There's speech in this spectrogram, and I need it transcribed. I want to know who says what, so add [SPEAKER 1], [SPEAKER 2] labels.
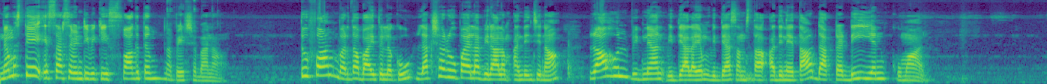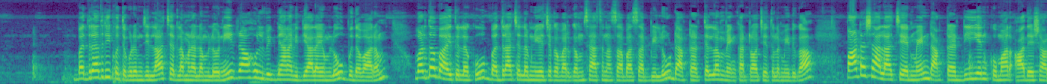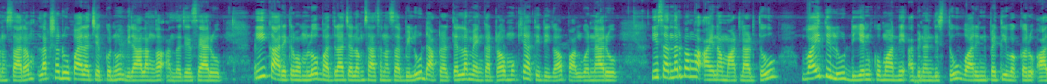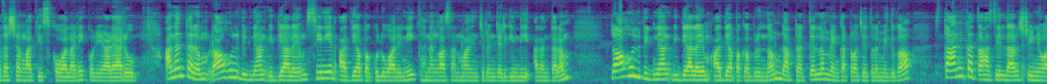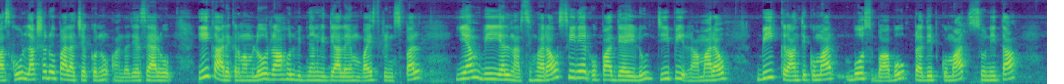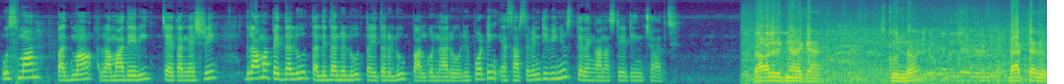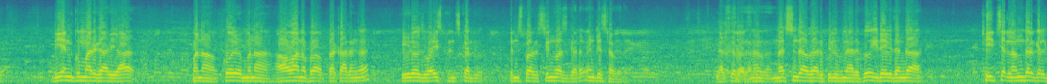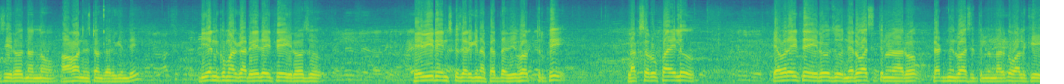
[SPEAKER 1] నమస్తే SR seven టీవీకి స్వాగతం. నా పేరు శబానా. తుఫాన్ వరద బాధితులకు లక్ష రూపాయల విరాళం అందించిన రాహుల్ విజ్ఞాన్ విద్యాలయం విద్యాసంస్థ అధినేత డాక్టర్ డిఎన్ కుమార్. భద్రాద్రి కొత్తగూడెం జిల్లా చర్ల మండలంలోని రాహుల్ విజ్ఞాన విద్యాలయంలో బుధవారం వరద బాధితులకు భద్రాచలం నియోజకవర్గం శాసనసభ సభ్యులు డాక్టర్ తెల్లం వెంకట్రావు చేతుల మీదుగా పాఠశాల చైర్మన్ డాక్టర్ డిఎన్ కుమార్ ఆదేశానుసారం లక్ష రూపాయల చెక్కును విరాళంగా అందజేశారు. ఈ కార్యక్రమంలో భద్రాచలం శాసనసభ్యులు డాక్టర్ తెల్లం వెంకట్రావు ముఖ్య అతిథిగా పాల్గొన్నారు. ఈ సందర్భంగా ఆయన మాట్లాడుతూ వైద్యులు డిఎన్ కుమార్ని అభినందిస్తూ వారిని ప్రతి ఒక్కరూ ఆదర్శంగా తీసుకోవాలని కొనియాడారు. అనంతరం రాహుల్ విజ్ఞాన్ విద్యాలయం సీనియర్ అధ్యాపకులు వారిని ఘనంగా సన్మానించడం జరిగింది. అనంతరం రాహుల్ విజ్ఞాన్ విద్యాలయం అధ్యాపక బృందం డాక్టర్ తెల్లం వెంకట్రావు చేతుల మీదుగా స్థానిక తహసీల్దార్ శ్రీనివాస్కు లక్ష రూపాయల చెక్కును అందజేశారు. ఈ కార్యక్రమంలో Rahul Vignan Vidyalayam vice principal MVL Narasimharao senior ఉపాధ్యాయులు జిపి రామారావు బి క్రాంతికుమార్ బోస్ బాబు ప్రదీప్ కుమార్ సునీత ఉస్మాన్ పద్మ రమాదేవి చైతన్యశ్రీ గ్రామ పెద్దలు తల్లిదండ్రులు తదితరులు పాల్గొన్నారు. Reporting SR seven TV news Telangana state in-charge.
[SPEAKER 2] Ravula Vignana స్కూల్లో డాక్టర్ డిఎన్ కుమార్ గారి మన కో మన ఆహ్వాన ప్రకారంగా ఈరోజు వైస్ ప్రిన్సిపల్ ప్రిన్సిపాల్ శ్రీనివాస్ గారు వెంకటేశ్వరరావు గారు. నరసింహరావు గారి. పిలుపు మేరకు ఇదే విధంగా టీచర్లు అందరూ కలిసి ఈరోజు నన్ను ఆహ్వానించడం జరిగింది. డిఎన్ కుమార్ గారు ఏదైతే ఈరోజు హెవీ రేంజ్కి జరిగిన పెద్ద విభక్తుకి లక్ష రూపాయలు ఎవరైతే ఈరోజు నిర్వాసితులు ఉన్నారో ఫ్లడ్ నిర్వాసితులు ఉన్నారో వాళ్ళకి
